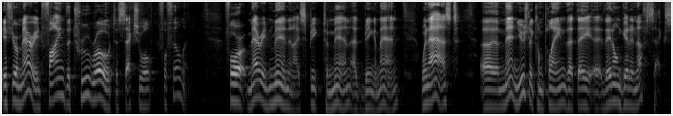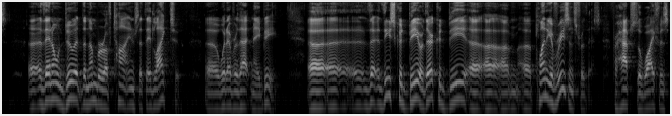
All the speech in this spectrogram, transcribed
if you're married, find the true road to sexual fulfillment. For married men, and I speak to men as being a man, when asked, uh, men usually complain that they, uh, they don't get enough sex. Uh, they don't do it the number of times that they'd like to, uh, whatever that may be. Uh, uh, th these could be, or there could be um, plenty of reasons for this. Perhaps the wife is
